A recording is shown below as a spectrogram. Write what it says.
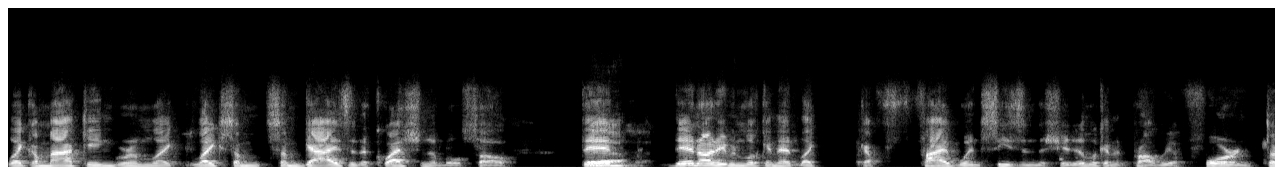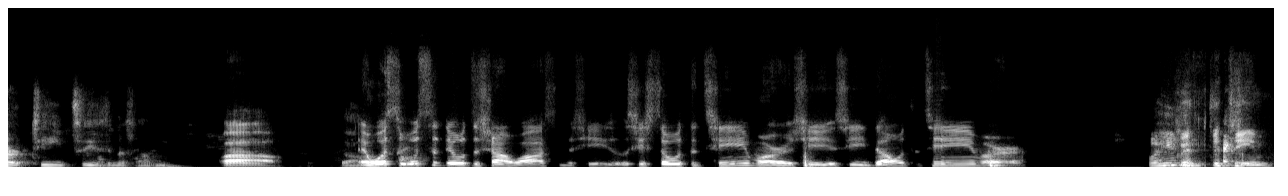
like a Mark Ingram, like like some some guys that are questionable. So then yeah. they're not even looking at like a five win season this year. They're looking at probably a four and thirteen season or something. Wow. So. And what's the, what's the deal with Deshaun Watson? Is he is he still with the team or is he is he done with the team or? Well, he's with the team.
